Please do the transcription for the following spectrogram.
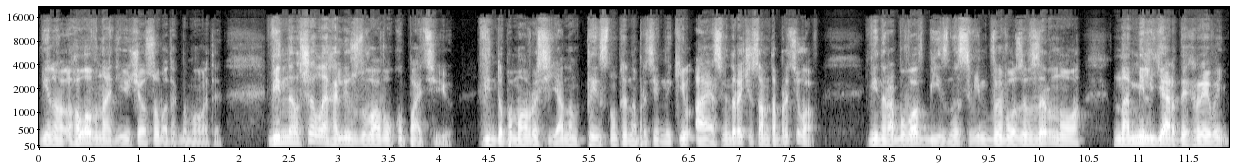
Він головна діюча особа, так би мовити. Він не лише легалізував окупацію, він допомагав росіянам тиснути на працівників АЕС. Він, до речі, сам там працював. Він грабував бізнес, він вивозив зерно на мільярди гривень.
